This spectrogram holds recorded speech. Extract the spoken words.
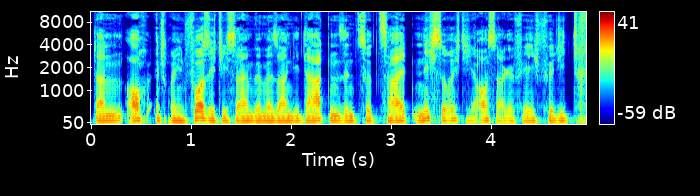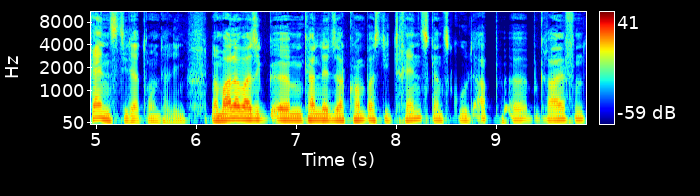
dann auch entsprechend vorsichtig sein, wenn wir sagen, die Daten sind zurzeit nicht so richtig aussagefähig für die Trends, die darunter liegen. Normalerweise ähm, kann dieser Kompass die Trends ganz gut abgreifen. Äh,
